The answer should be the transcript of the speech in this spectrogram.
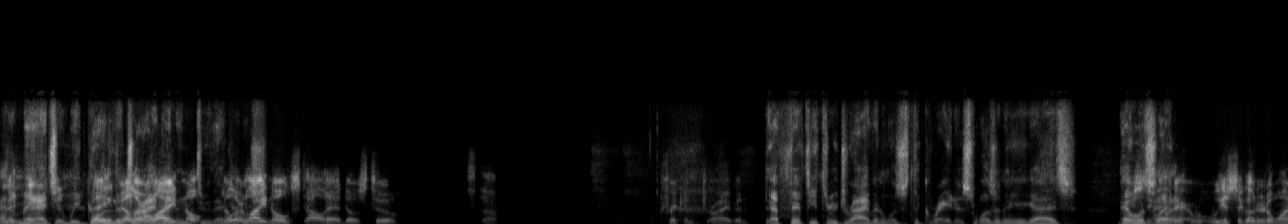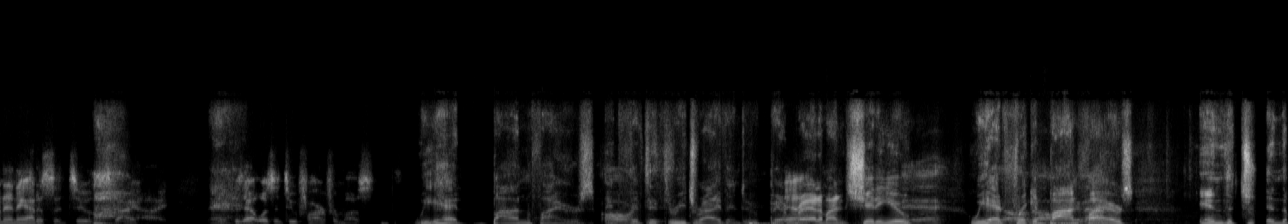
Imagine we'd go to the Miller Lite and, and Miller Lite and Old Style had those too. Stuff freaking driving. That 53 Drive-In was the greatest, wasn't it, you guys? It was like there, we used to go to the one in Addison too, ah, Sky High, because that wasn't too far from us. We had bonfires at oh, 53 Drive-In, dude. Yeah. Brad, am I shitting you? Yeah. We had no, freaking no, bonfires in the in the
